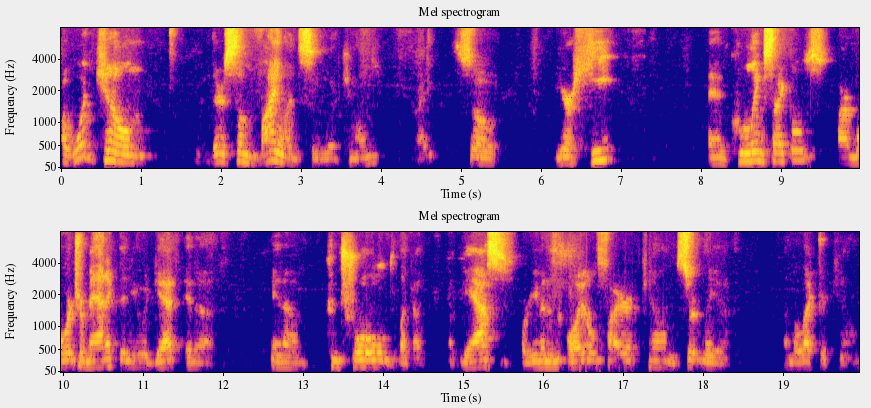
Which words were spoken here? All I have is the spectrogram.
a wood kiln, there's some violence in wood kiln, right? So your heat and cooling cycles are more dramatic than you would get in a in a controlled like a, a gas or even an oil fire kiln and certainly a, an electric kiln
